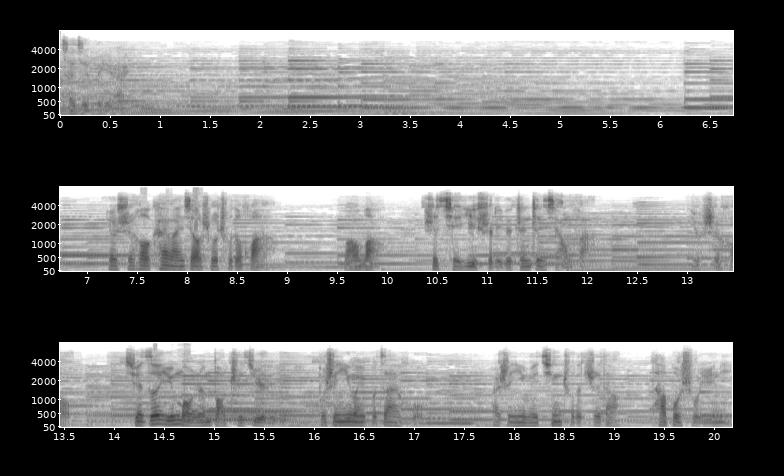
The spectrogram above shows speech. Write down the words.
才最悲哀。有时候开玩笑说出的话，往往是潜意识里的真正想法。有时候选择与某人保持距离，不是因为不在乎，而是因为清楚的知道他不属于你。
